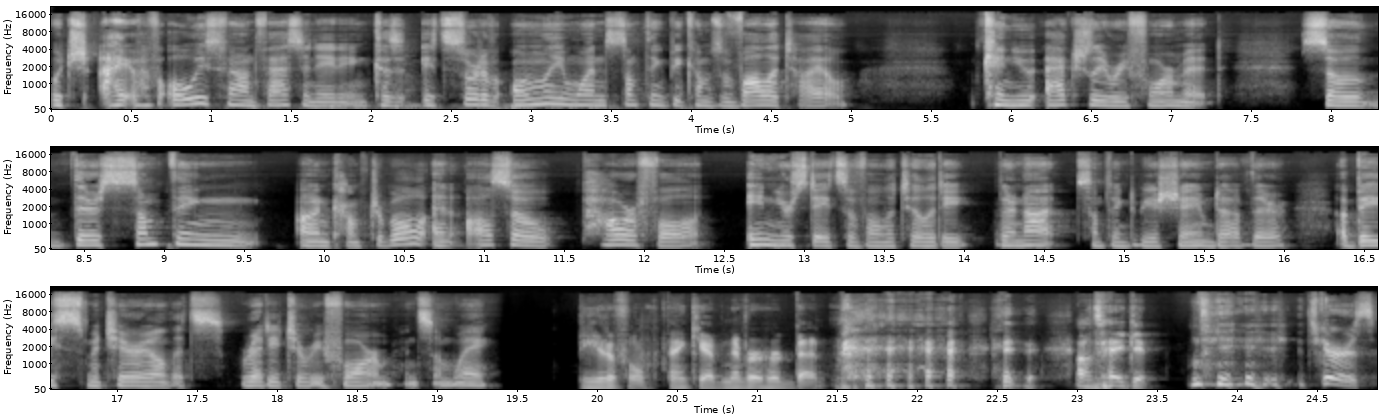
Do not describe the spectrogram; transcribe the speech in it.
which I have always found fascinating because it's sort of only when something becomes volatile can you actually reform it? So there's something uncomfortable and also powerful in your states of volatility. They're not something to be ashamed of. They're a base material that's ready to reform in some way. Beautiful. Thank you. I've never heard that. I'll take it. it's yours.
